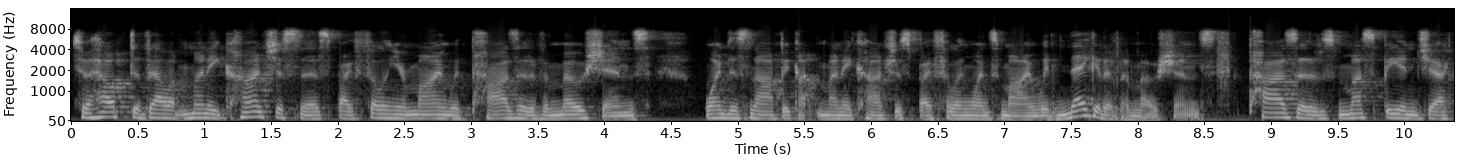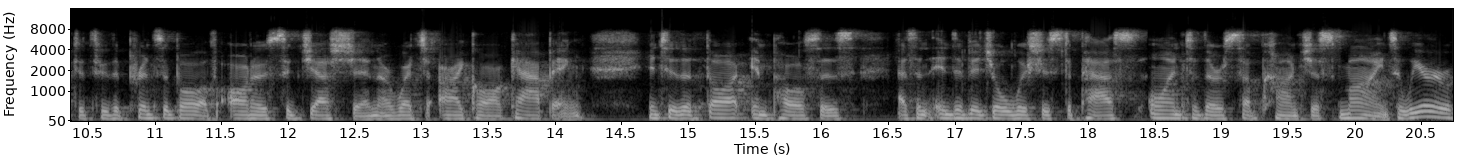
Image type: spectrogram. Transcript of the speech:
to help develop money consciousness by filling your mind with positive emotions. One does not become money conscious by filling one's mind with negative emotions. Positives must be injected through the principle of auto suggestion, or what I call capping, into the thought impulses as an individual wishes to pass on to their subconscious mind. So we are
